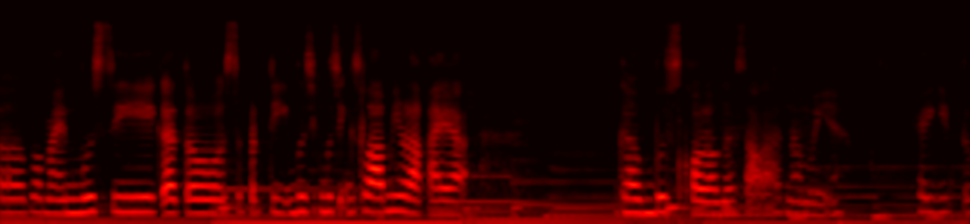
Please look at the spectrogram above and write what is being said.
uh, pemain musik atau seperti musik-musik islami lah kayak gambus kalau gak salah namanya kayak gitu.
